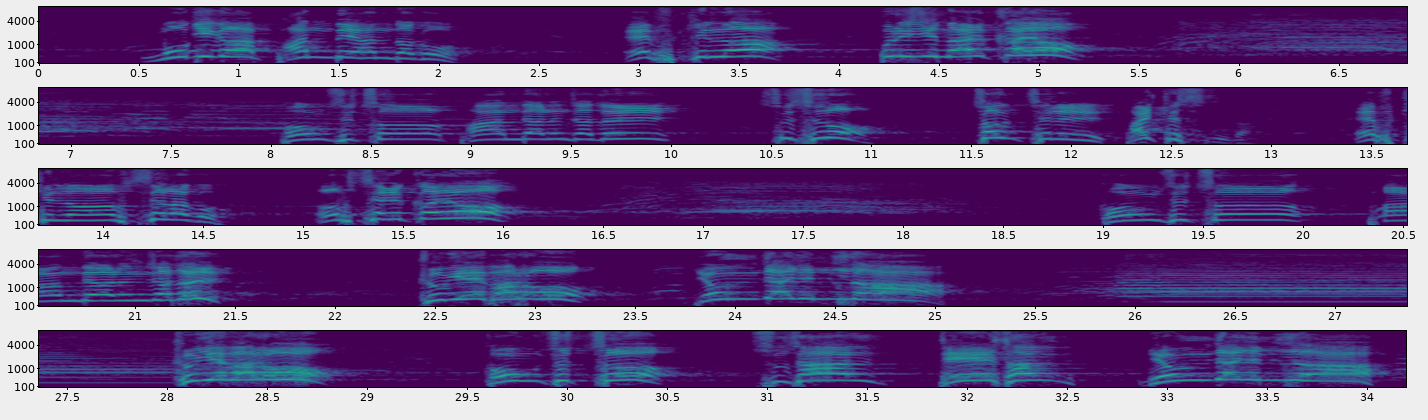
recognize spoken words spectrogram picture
모기가 반대한다고 F킬러 뿌리지 말까요? 공수처 반대하는 자들 스스로 정체를 밝혔습니다. F킬러 없애라고 없앨까요? 공수처 반대하는 자들 그게 바로 명단입니다. 그게 바로 공수처 수상 대상 명단입니다.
